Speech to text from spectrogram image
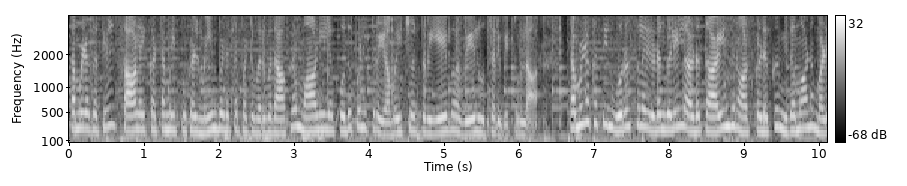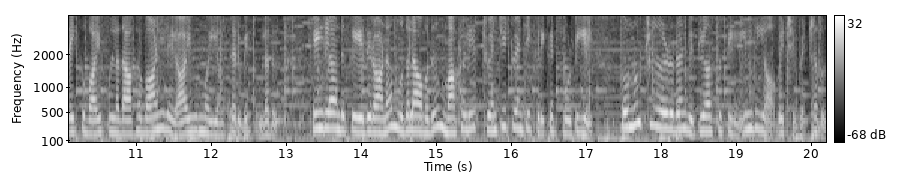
தமிழகத்தில் சாலை கட்டமைப்புகள் மேம்படுத்தப்பட்டு வருவதாக மாநில பொதுப்பணித்துறை அமைச்சர் திரு ஏவ வேலு தெரிவித்துள்ளார். தமிழகத்தின் ஒரு சில இடங்களில் அடுத்த ஐந்து நாட்களுக்கு மிதமான மழைக்கு வாய்ப்புள்ளதாக வானிலை ஆய்வு மையம் தெரிவித்துள்ளது. இங்கிலாந்துக்கு எதிரான முதலாவது மகளிர் டுவெண்டி டுவெண்டி கிரிக்கெட் போட்டியில் தொன்னூற்றி ஏழு ரன் வித்தியாசத்தில் இந்தியா வெற்றி பெற்றது.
